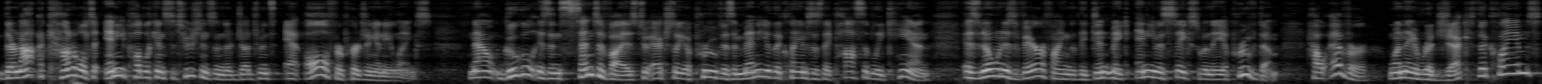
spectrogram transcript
they're not accountable to any public institutions in their judgments at all for purging any links. Now, Google is incentivized to actually approve as many of the claims as they possibly can, as no one is verifying that they didn't make any mistakes when they approved them. However, when they reject the claims,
